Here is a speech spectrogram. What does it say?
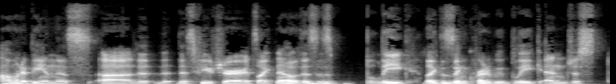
i want to be in this uh th- th- this future. It's like no this is bleak. Like this is incredibly bleak and just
